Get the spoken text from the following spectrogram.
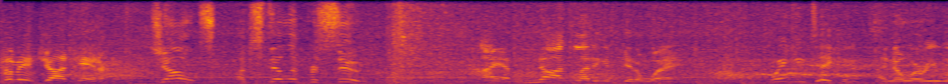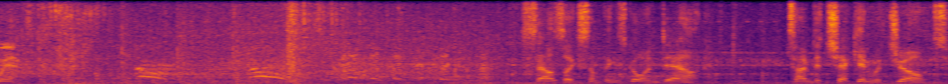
Come in, John Tanner. Jones, I'm still in pursuit. I am not letting him get away. Where you taking us? I know where he went. Sounds like something's going down. Time to check in with Jones.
